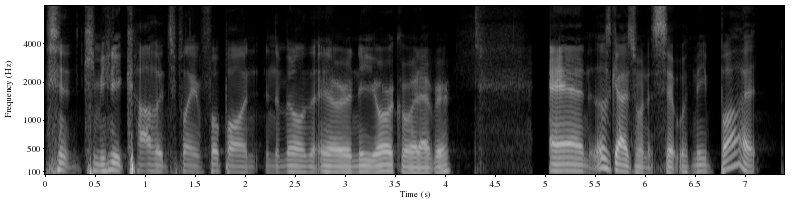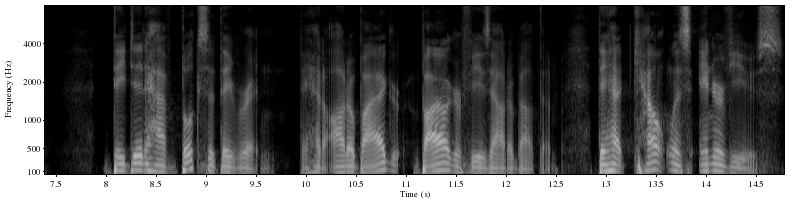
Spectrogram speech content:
community college playing football in, in the middle of the, or New York or whatever. And those guys wouldn't sit with me, but they did have books that they've written. They had autobiographies out about them. They had countless interviews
